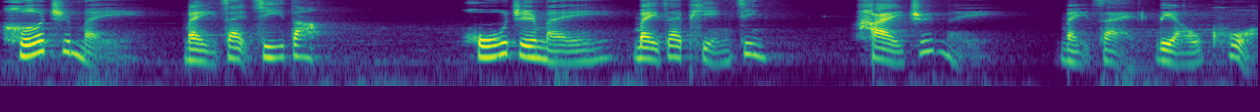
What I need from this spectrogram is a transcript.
河之美，美在激荡；湖之美，美在平静；海之美，美在辽阔。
